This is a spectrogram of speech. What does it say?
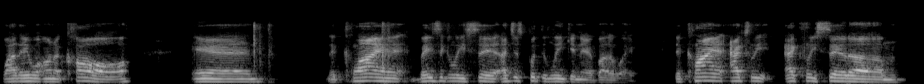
while they were on a call, and the client basically said, I just put the link in there, by the way. The client actually actually said, um,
